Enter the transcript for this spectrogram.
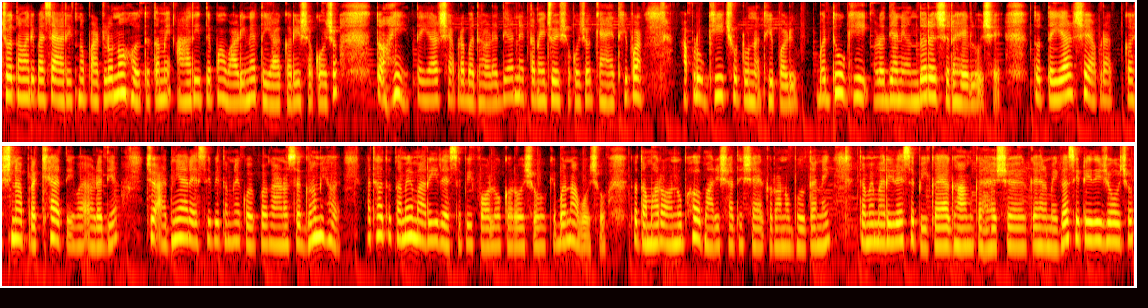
જો તમારી પાસે આ રીતનો પાટલો ન હોય, તો તમે આ રીતે પણ વાળીને તૈયાર કરી શકો છો. તો અહીં તૈયાર છે આપણા બધા અડદિયાને. તમે જોઈ શકો છો ક્યાંયથી પણ આપણું ઘી છૂટું નથી પડ્યું. બધું ઘી અડદિયાની અંદર જ રહેલું છે. તો તૈયાર છે આપણા કચ્છના પ્રખ્યાત એવા અડદિયા. જો આજની આ રેસીપી તમને કોઈ પણ કારણોસર ગમી હોય, અથવા તો તમે મારી રેસીપી ફોલો કરો છો કે બનાવો છો, તો તમારો અનુભવ મારી સાથે શેર કરવાનું ભૂલતા નહીં. તમે મારી રેસિપી, કયા ગામ, કયા શહેર, કયા મેગા સિટીથી જોવો છો,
